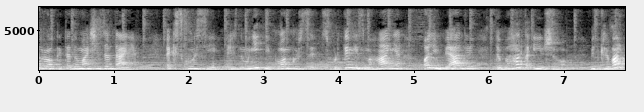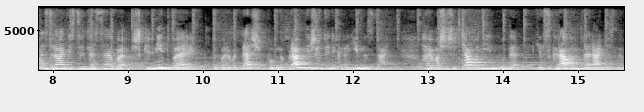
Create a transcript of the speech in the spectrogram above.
уроки та домашні завдання, екскурсії, різноманітні конкурси, спортивні змагання, олімпіади та багато іншого. Відкривайте з радістю для себе шкільні двері. Тепер ви теж повноправні жителі країни знань. Хай ваше життя у ній буде яскравим та радісним.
